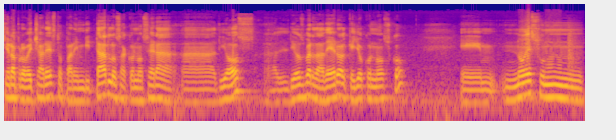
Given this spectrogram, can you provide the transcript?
quiero aprovechar esto para invitarlos a conocer a, Dios, al Dios verdadero, al que yo conozco. Em, no es un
